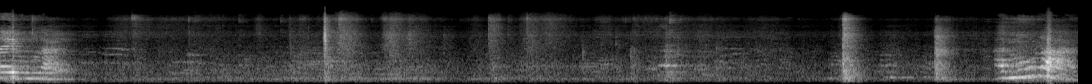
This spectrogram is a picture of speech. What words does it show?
play Mulan. I'm Mulan.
